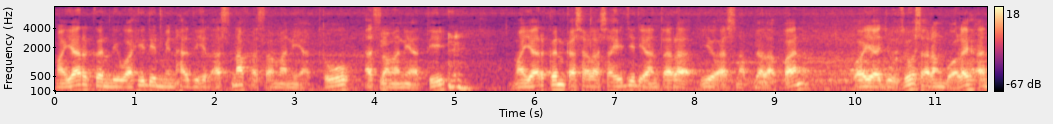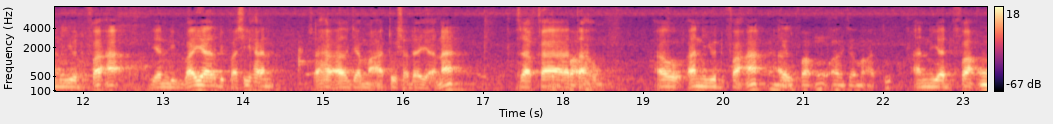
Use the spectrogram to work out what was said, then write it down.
mayarkeun li wahidin min hadhil asnaf asamaniatu asamaniati mayarkeun ka salah sahiji di antara asnaf dalapan wa yajuzu sarang boleh an yudfa'a yang dibayar di pasihan saha al jamaatu sadayana zakatahum au an yudfa'a al yudfa'u al jamaatu an yadfa'u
